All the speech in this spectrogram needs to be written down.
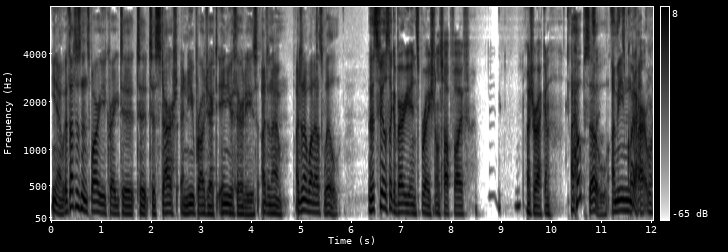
you know, if that doesn't inspire you, Craig, to, to, to start a new project in your 30s, I don't know. I don't know what else will. This feels like a very inspirational top five. What do you reckon? I hope so. I mean, It's quite a hard one.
